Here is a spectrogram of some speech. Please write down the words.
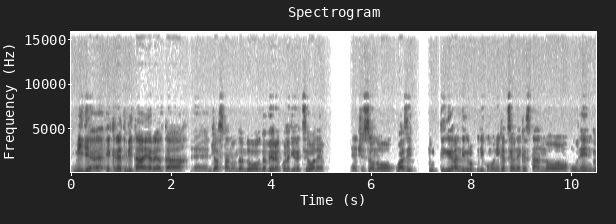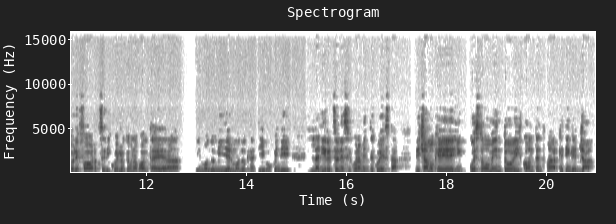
Media e creatività in realtà eh, già stanno andando davvero in quella direzione. Eh, ci sono quasi tutti i grandi gruppi di comunicazione che stanno unendo le forze di quello che una volta era il mondo media e il mondo creativo. Quindi la direzione è sicuramente questa. Diciamo che in questo momento il content marketing è già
